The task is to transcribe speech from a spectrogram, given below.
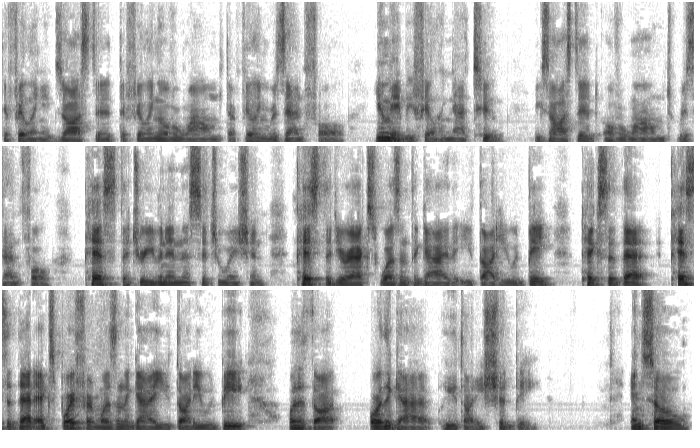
They're feeling exhausted, they're feeling overwhelmed, they're feeling resentful. You may be feeling that too exhausted, overwhelmed, resentful, pissed that you're even in this situation, pissed that your ex wasn't the guy that you thought he would be, pissed that that pissed that that ex-boyfriend wasn't the guy you thought he would be, or the thought or the guy who you thought he should be. And so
